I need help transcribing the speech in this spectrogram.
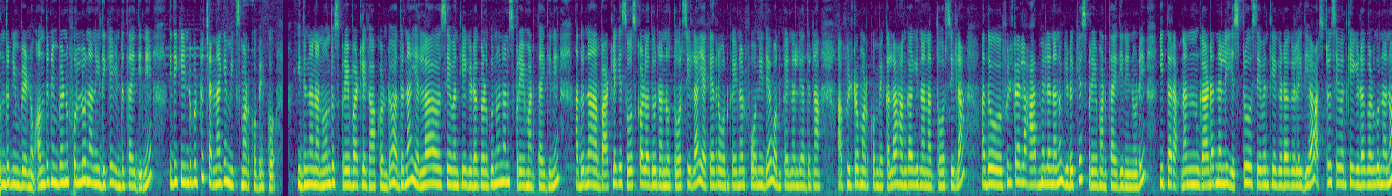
ಒಂದು ನಿಂಬೆಹಣ್ಣು. ಒಂದು ನಿಂಬೆಹಣ್ಣು ಫುಲ್ಲು ನಾನು ಇದಕ್ಕೆ ಹಿಂಡ್ತಾ ಇದ್ದೀನಿ. ಇದಕ್ಕೆ ಹಿಂಡ್ಬಿಟ್ಟು ಚೆನ್ನಾಗಿ ಮಿಕ್ಸ್ ಮಾಡ್ಕೋಬೇಕು. ಇದನ್ನು ನಾನು ಒಂದು ಸ್ಪ್ರೇ ಬಾಟ್ಲಿಗೆ ಹಾಕ್ಕೊಂಡು ಅದನ್ನು ಎಲ್ಲ ಸೇವಂತಿಗೆ ಗಿಡಗಳಿಗೂ ನಾನು ಸ್ಪ್ರೇ ಮಾಡ್ತಾ ಇದ್ದೀನಿ. ಅದನ್ನು ಬಾಟ್ಲಿಗೆ ಸೋಸ್ಕೊಳ್ಳೋದು ನಾನು ತೋರಿಸಿಲ್ಲ. ಯಾಕೆಂದರೆ ಒಂದು ಕೈನಲ್ಲಿ ಫೋನ್ ಇದೆ, ಒಂದು ಕೈನಲ್ಲಿ ಅದನ್ನು ಫಿಲ್ಟ್ರ್ ಮಾಡ್ಕೊಬೇಕಲ್ಲ, ಹಾಗಾಗಿ ನಾನು ಅದು ತೋರಿಸಿಲ್ಲ. ಅದು ಫಿಲ್ಟ್ರ್ ಎಲ್ಲ ಆದಮೇಲೆ ನಾನು ಗಿಡಕ್ಕೆ ಸ್ಪ್ರೇ ಮಾಡ್ತಾ ಇದ್ದೀನಿ ನೋಡಿ. ಈ ಥರ ನನ್ನ ಗಾರ್ಡನ್ನಲ್ಲಿ ಎಷ್ಟು ಸೇವಂತಿಗೆ ಗಿಡಗಳಿದೆಯೋ ಅಷ್ಟು ಸೇವಂತಿಗೆ ಗಿಡಗಳಿಗೂ ನಾನು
